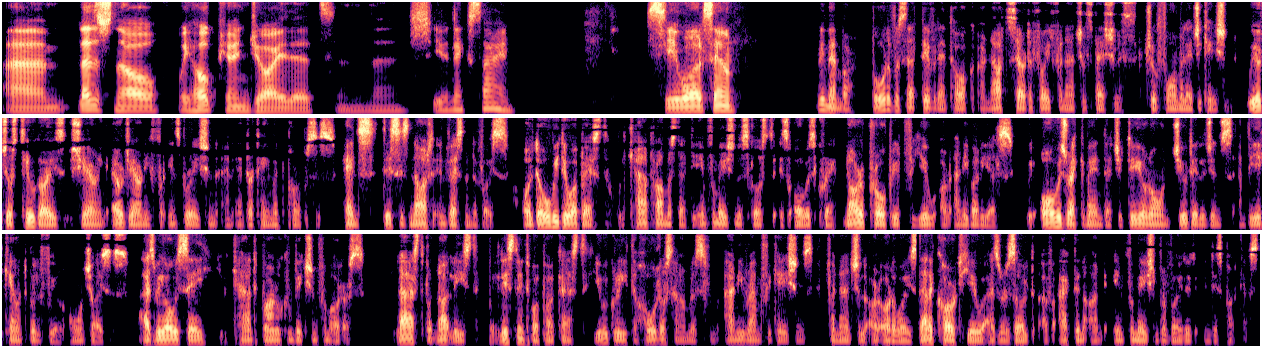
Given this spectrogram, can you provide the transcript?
Um, let us know. We hope you enjoyed it and uh, see you next time. See you all soon. Remember, both of us at Dividend Talk are not certified financial specialists through formal education. We are just two guys sharing our journey for inspiration and entertainment purposes. Hence, this is not investment advice. Although we do our best, we can't promise that the information discussed is always correct, nor appropriate for you or anybody else. We always recommend that you do your own due diligence and be accountable for your own choices. As we always say, you can't borrow conviction from others. Last but not least, by listening to our podcast, you agree to hold us harmless from any ramifications, financial or otherwise, that occur to you as a result of acting on information provided in this podcast.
